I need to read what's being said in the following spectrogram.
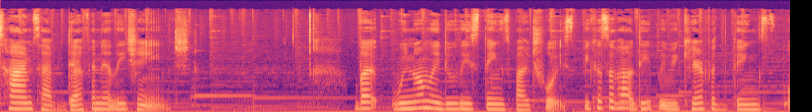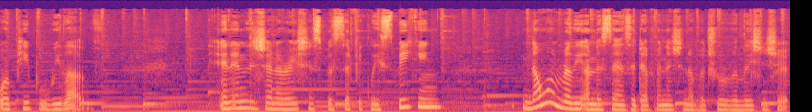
times have definitely changed. But we normally do these things by choice because of how deeply we care for the things or people we love. And in this generation, specifically speaking, no one really understands the definition of a true relationship.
